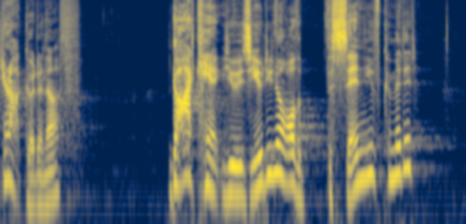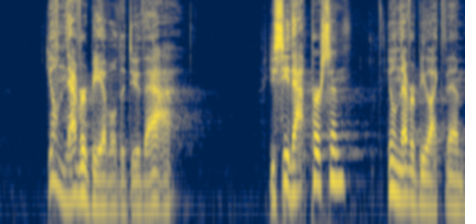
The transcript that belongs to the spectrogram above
you're not good enough. God can't use you. Do you know all the, the sin you've committed? You'll never be able to do that. You see that person? You'll never be like them.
